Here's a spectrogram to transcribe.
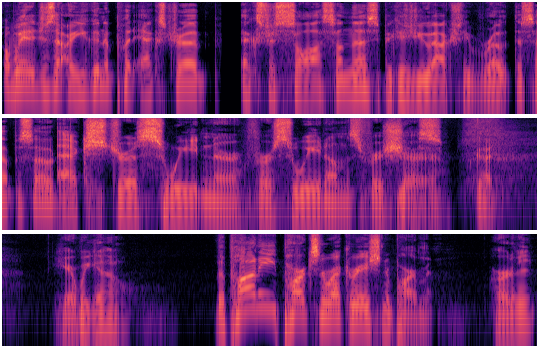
Oh, wait, just are you going to put extra extra sauce on this because you actually wrote this episode? Extra sweetener for Sweetums for sure. Yes. Good. Here we go. The Pawnee Parks and Recreation Department, heard of it?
